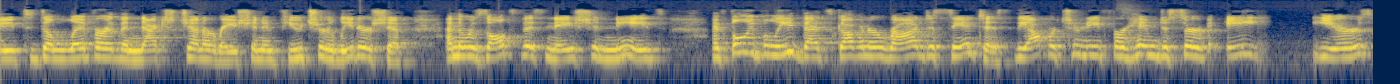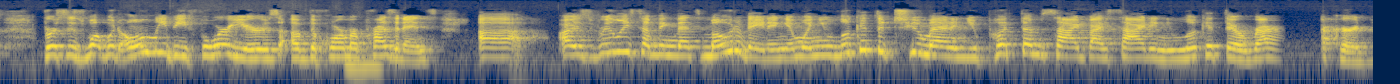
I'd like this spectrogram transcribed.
to deliver the next generation and future leadership and the results this nation needs. I fully believe that's Governor Ron DeSantis. The opportunity for him to serve eight years versus what would only be four years of the former presidents uh, is really something that's motivating. And when you look at the two men and you put them side by side and you look at their record, record.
